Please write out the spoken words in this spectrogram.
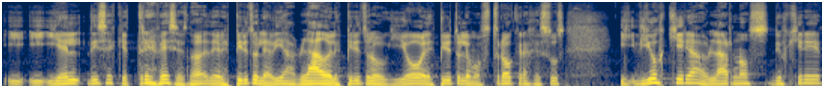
y, él dice que tres veces, ¿no? El Espíritu le había hablado, el Espíritu lo guió, el Espíritu le mostró que era Jesús. Y Dios quiere hablarnos, Dios quiere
